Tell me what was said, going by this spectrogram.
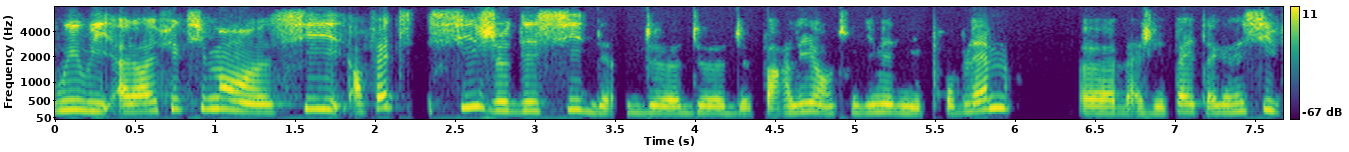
oui, oui. Alors effectivement, euh, si en fait, si je décide de, de, parler entre guillemets de mes problèmes, euh, bah, je vais pas être agressive.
